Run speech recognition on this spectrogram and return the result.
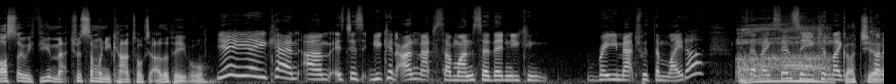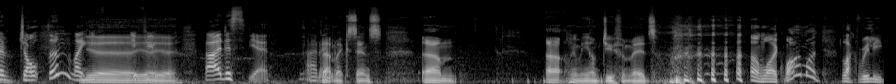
Also, if you match with someone, you can't talk to other people. Yeah, yeah, you can. Um, it's just you can unmatch someone, so then you can rematch with them later. If that makes sense, so you can like Ah, gotcha. kind of jolt them. Like, Yeah, if, yeah, you, yeah. But I just, yeah, I don't. Know. That makes sense. Um, uh, look at me, I'm due for meds. I'm like, why am I like really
